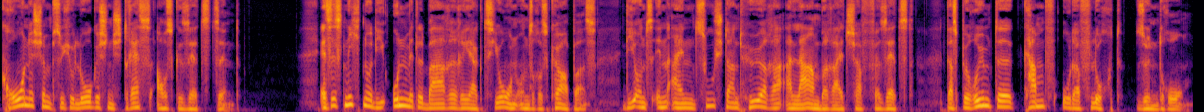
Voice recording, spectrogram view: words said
chronischem psychologischen Stress ausgesetzt sind? Es ist nicht nur die unmittelbare Reaktion unseres Körpers, die uns in einen Zustand höherer Alarmbereitschaft versetzt, das berühmte Kampf- oder Flucht-Syndrom.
